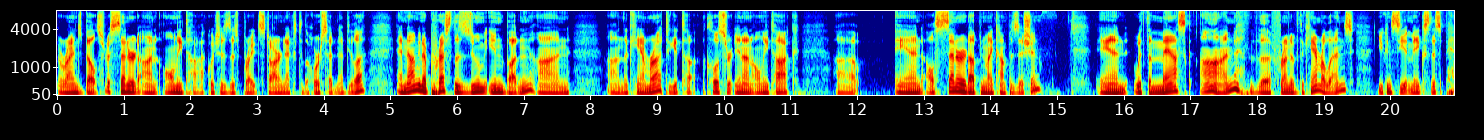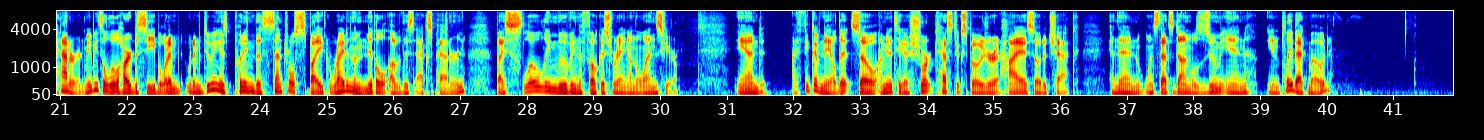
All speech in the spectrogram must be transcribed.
Orion's belt sort of centered on Alnitak, which is this bright star next to the Horsehead Nebula. And now I'm going to press the zoom in button on, on the camera to get to closer in on Alnitak. Uh, and I'll center it up in my composition. And with the mask on the front of the camera lens, you can see it makes this pattern. Maybe it's a little hard to see, but what I'm what I'm doing is putting the central spike right in the middle of this X pattern by slowly moving the focus ring on the lens here. And I think I've nailed it. So I'm going to take a short test exposure at high ISO to check. And then once that's done, we'll zoom in in playback mode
